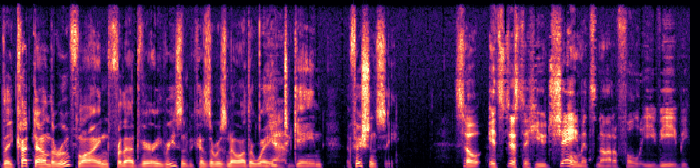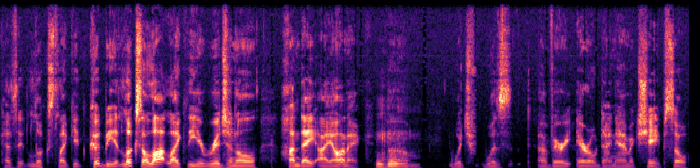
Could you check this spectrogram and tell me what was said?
they cut down the roof line for that very reason because there was no other way yeah. to gain efficiency. So it's just a huge shame it's not a full EV because it looks like it could be. It looks a lot like the original Hyundai Ioniq, mm -hmm. um, which was a very aerodynamic shape. So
